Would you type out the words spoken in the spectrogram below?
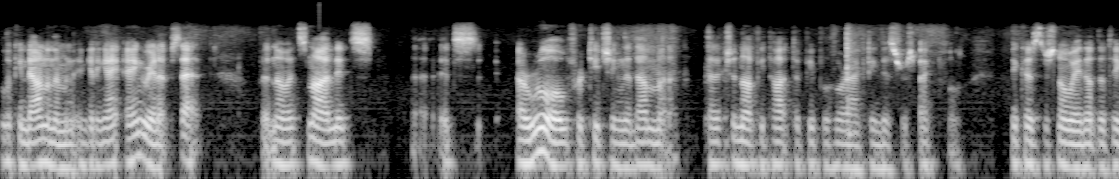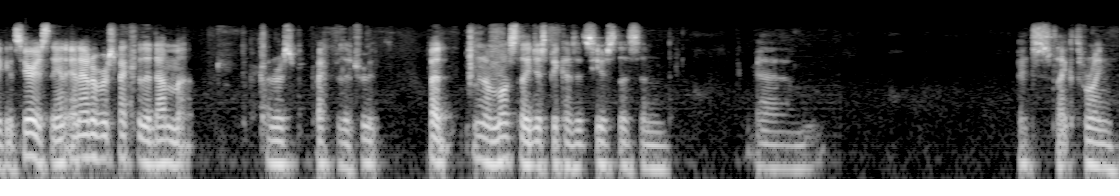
looking down on them and, and getting a- angry and upset. But no, it's not. It's uh, it's a rule for teaching the Dhamma that it should not be taught to people who are acting disrespectful, because there's no way that they'll take it seriously, and, and out of respect for the Dhamma, out of respect for the truth. But you know, mostly just because it's useless and um, it's like throwing,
